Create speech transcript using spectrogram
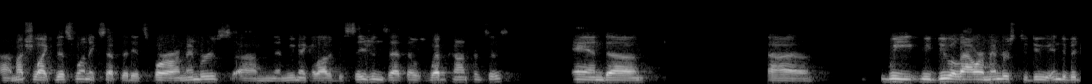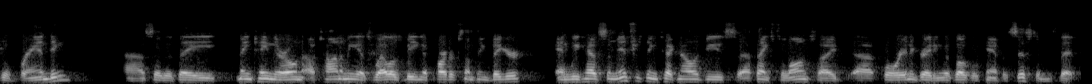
uh, much like this one, except that it's for our members, um, and we make a lot of decisions at those web conferences. And uh, uh, we, we do allow our members to do individual branding uh, so that they maintain their own autonomy as well as being a part of something bigger. And we have some interesting technologies, uh, thanks to Longsight, uh, for integrating with local campus systems that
